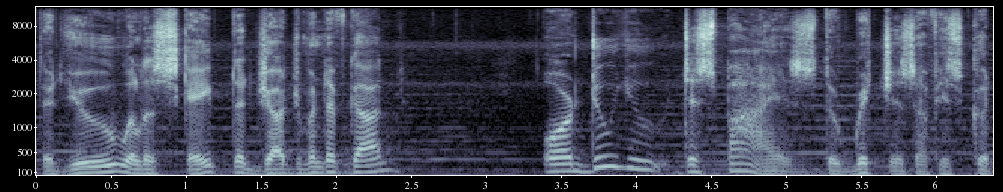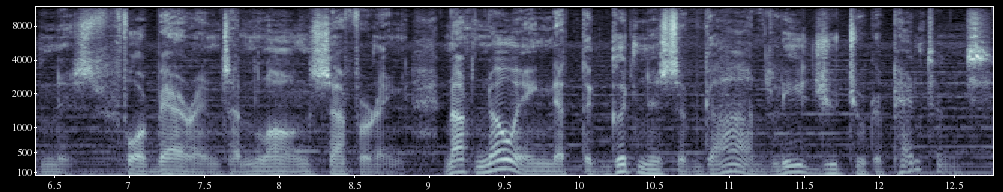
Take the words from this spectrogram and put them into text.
that you will escape the judgment of God? Or do you despise the riches of his goodness, forbearance, and long-suffering, not knowing that the goodness of God leads you to repentance?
